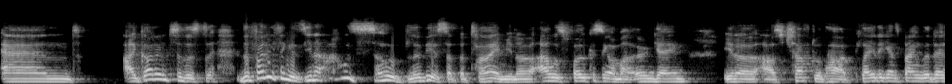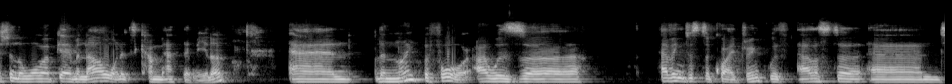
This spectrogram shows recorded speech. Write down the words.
And I got into this. The funny thing is, you know, I was so oblivious at the time. You know, I was focusing on my own game. You know, I was chuffed with how I played against Bangladesh in the warm up game, and now I wanted to come at them, you know. And the night before, I was. Uh, having just a quiet drink with Alistair and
